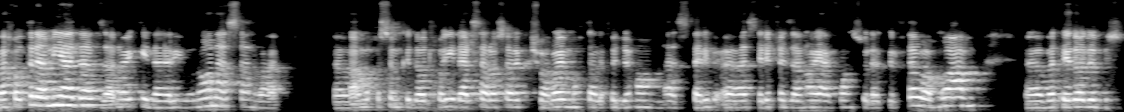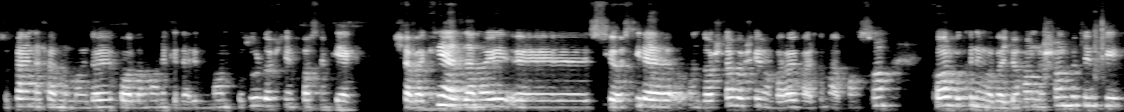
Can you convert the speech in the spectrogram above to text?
و خاطر همین هدف زنایی که در یونان هستن و اما قسم که دادخواهی در سراسر کشورهای مختلف جهان از طریق از طریق زنهای افغان صورت گرفته و ما هم به تعداد 25 نفر نماینده پارلمانی که در یونان حضور داشتیم خواستیم که یک شبکه از زنای سیاسی را داشته باشیم و برای مردم افغانستان کار بکنیم و به جهان نشان بدیم که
